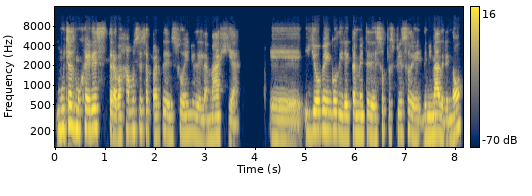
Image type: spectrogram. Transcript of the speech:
muchas mujeres trabajamos esa parte del sueño y de la magia. Eh, y yo vengo directamente de eso, pues pienso de, mi madre, ¿no?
